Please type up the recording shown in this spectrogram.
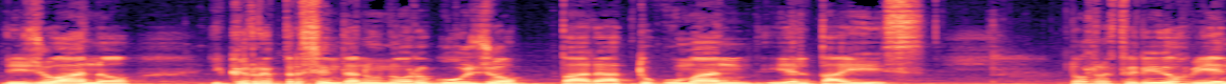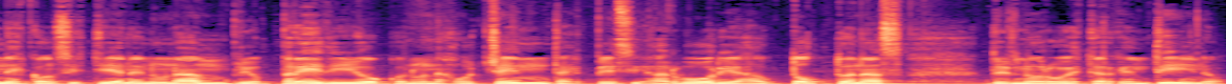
lilloano y que representan un orgullo para Tucumán y el país. Los referidos bienes consistían en un amplio predio con unas 80 especies arbóreas autóctonas del noroeste argentino,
